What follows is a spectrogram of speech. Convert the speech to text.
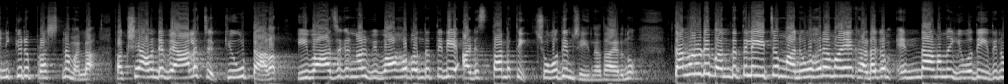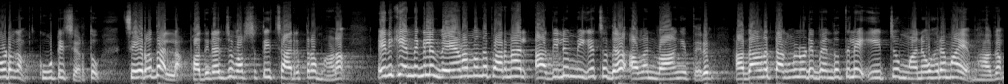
എനിക്കൊരു പ്രശ്നമല്ല. പക്ഷെ അവന്റെ വാലറ്റ് ക്യൂട്ടാണ്. ഈ വാചകങ്ങൾ വിവാഹ ബന്ധത്തിന്റെ അടിസ്ഥാനത്തിൽ ചോദ്യം ചെയ്യുന്നതായിരുന്നു. തങ്ങളുടെ ബന്ധത്തിലെ ഏറ്റവും മനോഹരമായ ഘടകം എന്താണെന്ന് യുവതി ഇതിനോടകം കൂട്ടിച്ചേർത്തു. ചെറുതല്ല പതിനഞ്ച് വർഷത്തെ ചരിത്രമാണ്. എനിക്ക് എന്തെങ്കിലും വേണമെന്ന് പറഞ്ഞാൽ അതിലും മികച്ചത് അവൻ വാങ്ങിത്തരും. അതാണ് തങ്ങളുടെ ബന്ധത്തിലെ ഏറ്റവും മനോഹരമായ ഭാഗം.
